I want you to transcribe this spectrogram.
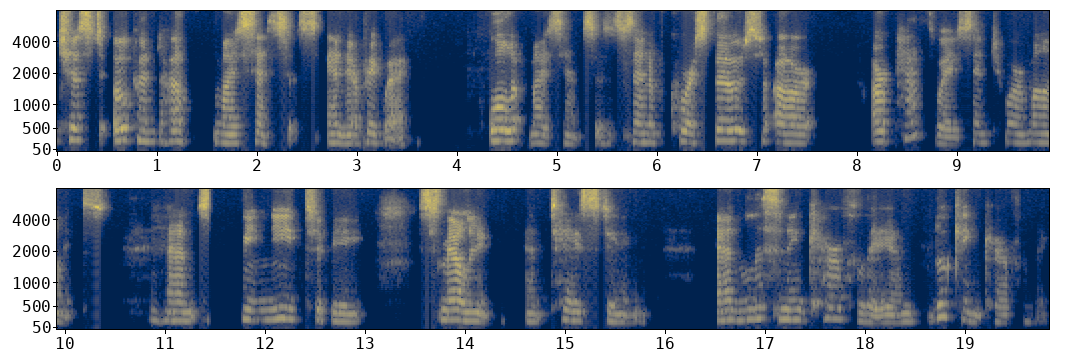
just opened up my senses in every way, all of my senses. And of course, those are our pathways into our minds. Mhm. And we need to be smelling and tasting and listening carefully and looking carefully,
